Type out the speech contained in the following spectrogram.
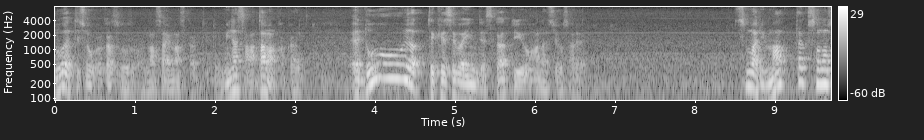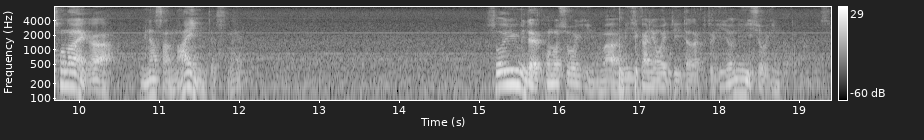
どうやって消火活動をなさいますかって言うと皆さん頭抱えてえどうやって消せばいいんですか？っていうお話をされる。つまり全くその備えが皆さんないんですね。そういう意味でこの商品は身近に置いていただくと非常にいい商品だと思います。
